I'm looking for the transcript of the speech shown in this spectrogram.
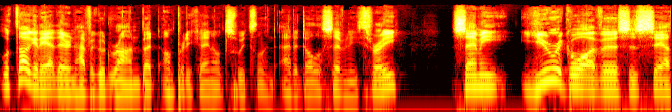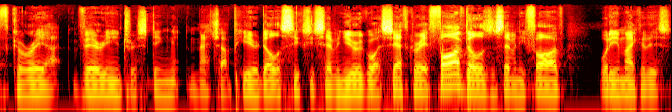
look, they'll get out there and have a good run, but I'm pretty keen on Switzerland at $1.73. Sammy, Uruguay versus South Korea. Very interesting matchup here. $1.67 Uruguay, South Korea, $5.75. What do you make of this?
